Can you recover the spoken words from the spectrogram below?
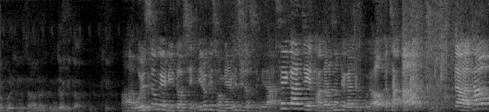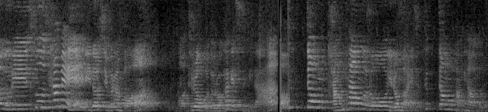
을 행사하는 능력이다 이렇게. 아, 월송의 리더십 이렇게 정의를 해주셨습니다. 세 가지의 단어를 선택하셨고요. 자, 자 다음 우리 수 3의 리더십을 한번 어, 들어보도록 하겠습니다. 특정 방향으로 이런 말이 있어요. 특정 방향으로.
